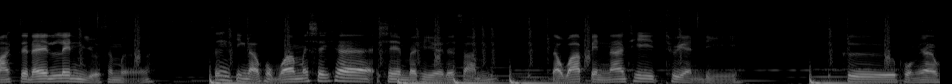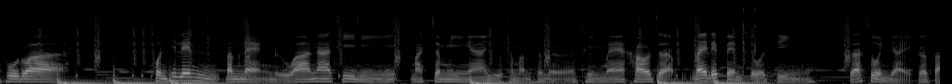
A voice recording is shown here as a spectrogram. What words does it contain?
มักจะได้เล่นอยู่เสมอ ซึ่งจริงๆแล้วผมว่าไม่ใช่แค่เชนบาทีเยด้วยซ้ำแต่ว่าเป็นหน้าที่เทรนดี คือผมอยากจะพูดว่า คนที่เล่นตำแหน่งหรือว่าหน้าที่นี้มักจะมีงานอยู่สม่ำเสมอ ถึงแม้เขาจะไม่ได้เป็นตัวจริงและส่วนใหญ่ก็ต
